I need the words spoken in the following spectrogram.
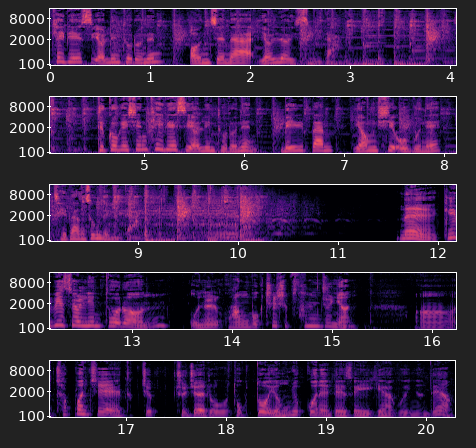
KBS 열린 토론은 언제나 열려 있습니다. 듣고 계신 KBS 열린 토론은 매일 밤 0시 5분에 재방송됩니다. 네, KBS 열린 토론 오늘 광복 73주년 어, 첫 번째 특집 주제로 독도 영유권에 대해서 얘기하고 있는데요.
